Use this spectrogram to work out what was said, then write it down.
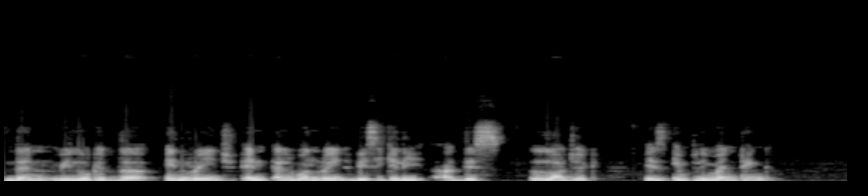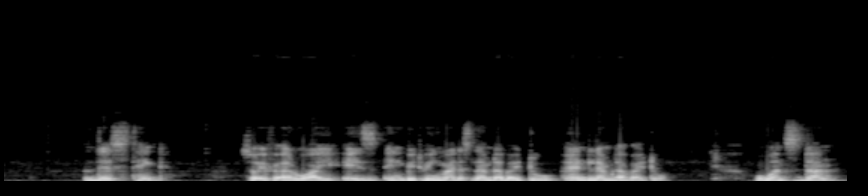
Then we look at the in range, in L1 range, basically uh, this logic is implementing this thing. So if ROI is in between minus lambda by 2 and lambda by 2. Once done,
